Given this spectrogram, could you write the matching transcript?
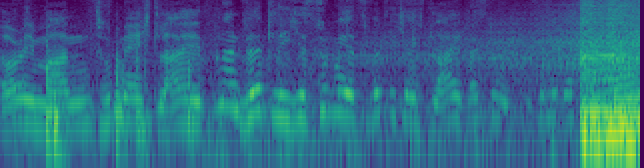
Sorry, Mann. Tut mir echt leid. Nein, wirklich. Es tut mir jetzt wirklich echt leid. Weißt du, ich finde das...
